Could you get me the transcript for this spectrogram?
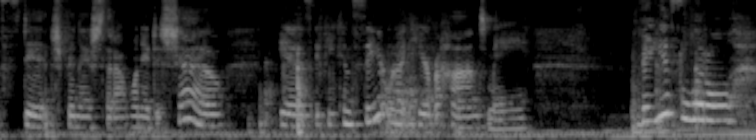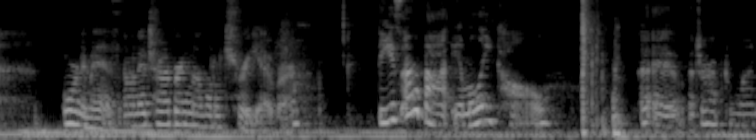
stitch finish that I wanted to show is, if you can see it right here behind me, these little ornaments, I'm gonna try to bring my little tree over. These are by Emily Call. Uh-oh, I dropped one.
